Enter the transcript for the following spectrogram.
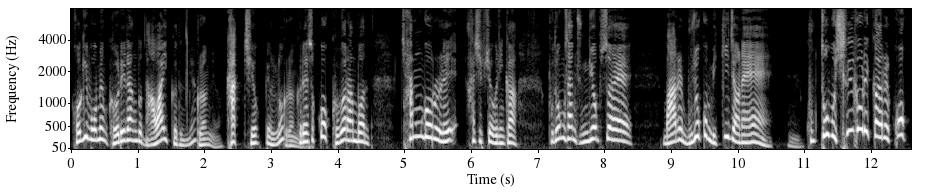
거기 보면 거래량도 나와 있거든요. 그럼요. 각 지역별로. 그럼요. 그래서 꼭 그걸 한번 참고를 해, 하십시오. 그러니까 부동산 중개업소의 말을 무조건 믿기 전에 음. 국토부 실거래가를 꼭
